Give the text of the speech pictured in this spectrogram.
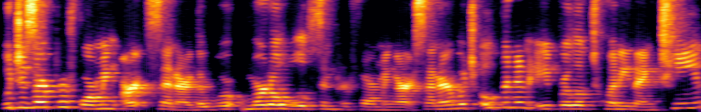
which is our Performing Arts Center, the Myrtle Woldson Performing Arts Center, which opened in April of 2019.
